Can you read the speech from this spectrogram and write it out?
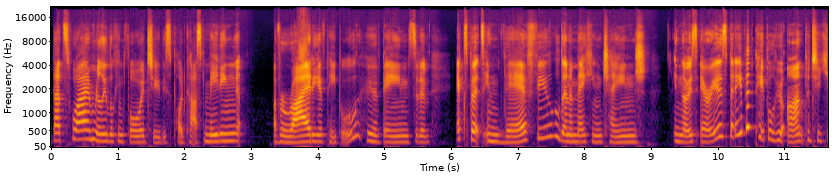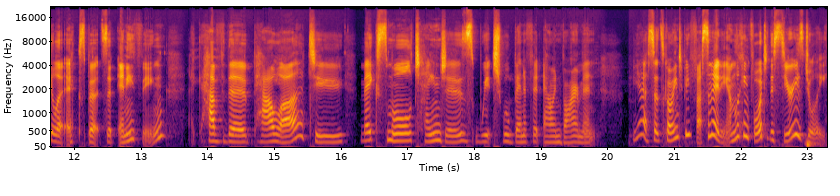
that's why I'm really looking forward to this podcast, meeting a variety of people who have been sort of experts in their field and are making change in those areas. But even people who aren't particular experts at anything have the power to make small changes which will benefit our environment. Yeah, so it's going to be fascinating. I'm looking forward to this series, Julie.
